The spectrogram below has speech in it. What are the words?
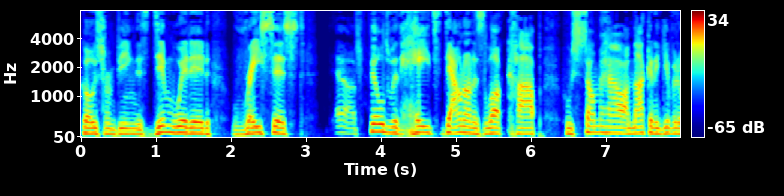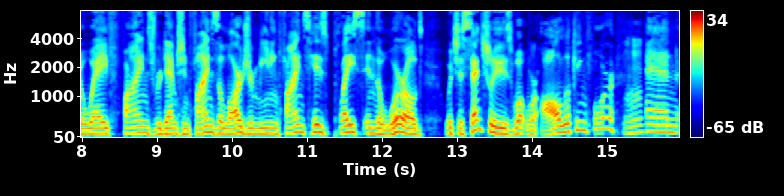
goes from being this dim-witted, racist, uh, filled with hate, down on his luck cop who somehow, I'm not going to give it away, finds redemption, finds the larger meaning, finds his place in the world, which essentially is what we're all looking for. And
